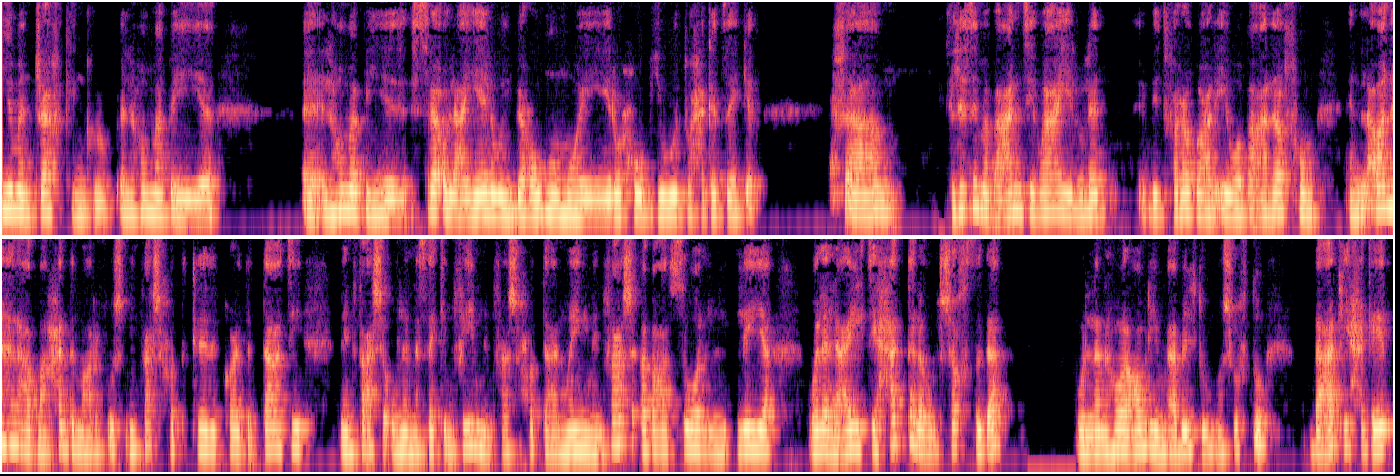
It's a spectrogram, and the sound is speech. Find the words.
human trafficking group اللي هم بي اللي هم بيسرقوا العيال ويبيعوهم ويروحوا بيوت وحاجات زي كده. فلازم أبقى عندي وعي الولاد بيتفرجوا على إيه وبعرفهم إن لو أنا هلعب مع حد ما أعرفوش ما ينفعش أحط ال credit card بتاعتي ما ينفعش أقول أنا ساكن فين ما ينفعش أحط عنواني ما ينفعش أبعت صور ليا ولا لعيلتي حتى لو الشخص ده واللي أنا هو عمري ما قابلته وما شفته بعت لي حاجات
